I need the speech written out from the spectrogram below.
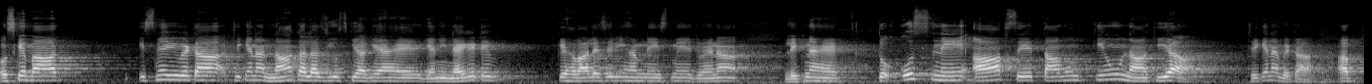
उसके बाद इसमें भी बेटा, ठीक है ना ना का लफ्ज़ यूज़ किया गया है, यानी नेगेटिव के हवाले से भी हमने इसमें जो है ना लिखना है। तो उसने आपसे ताउन क्यों ना किया? ठीक है ना बेटा? अब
